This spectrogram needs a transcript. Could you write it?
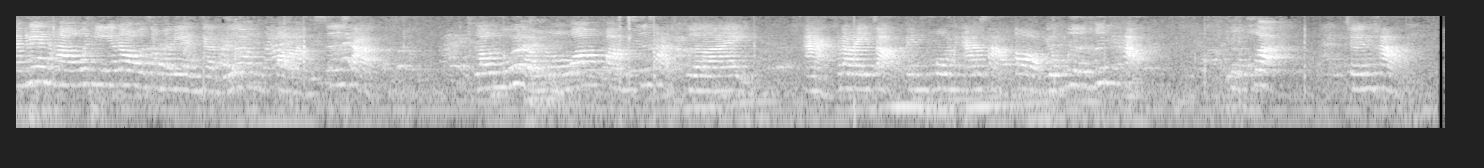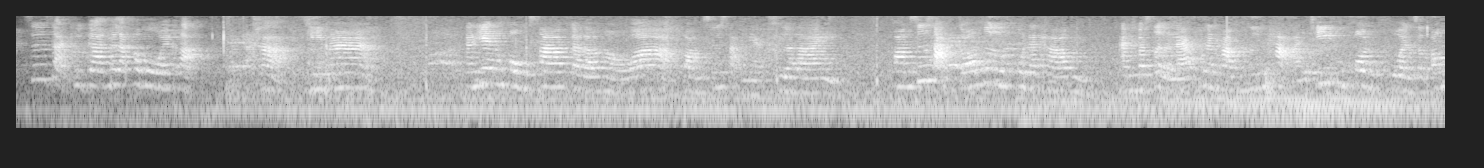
นักเรียนคะวันนี้เราจะมาเรียนกันเรื่องความซื่อสัตย์ เรารู้อยู่แล้วเนาะว่าความซื่อสัตย์คืออะไร อะใครจะเป็นคนอาสาตอบยกมือขึ้นค่ะ หนูค่ะ เชิญค่ะ ซื่อสัตย์คือการไม่ลักขโมยค่ะ ค่ะดีมากนักเรียน คงทราบกันแล้วเนาะว่าความซื่อสัตย์เนี่ยคืออะไร ความซื่อสัตย์ก็คือคุณธรรม อันประเสริฐและคุณธรรมพื้นฐานที่ทุกคนควรจะต้อง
